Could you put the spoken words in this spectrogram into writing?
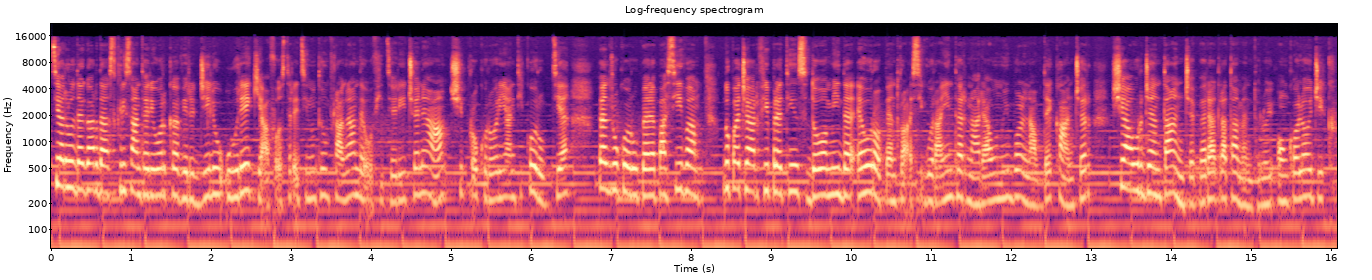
Ziarul de gardă a scris anterior că Virgiliu Urechi a fost reținut în flagrant de ofițerii CNA și procurorii anticorupție pentru corupere pasivă, după ce ar fi pretins 2000 de euro pentru a asigura internarea unui bolnav de cancer cancer și a urgenta începerea tratamentului oncologic.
